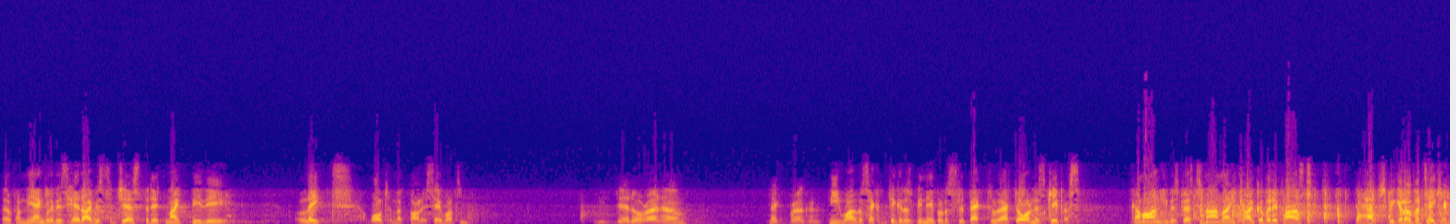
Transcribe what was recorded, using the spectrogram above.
Though from the angle of his head, I would suggest that it might be the late Walter McMorris, eh, Watson? He's dead, all right, Holmes. Neck broken. Meanwhile, the second figure has been able to slip back through that door and escape us. Come on, he was dressed in armor. He can't go very fast. Perhaps we can overtake him.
